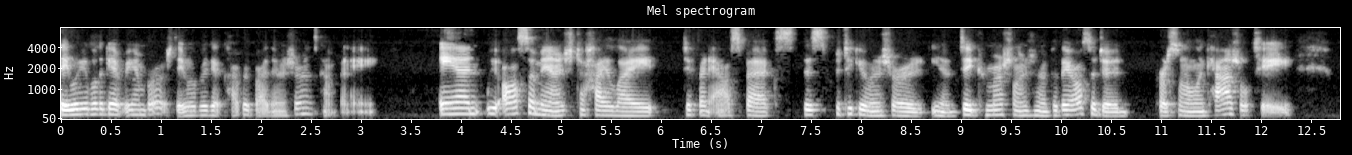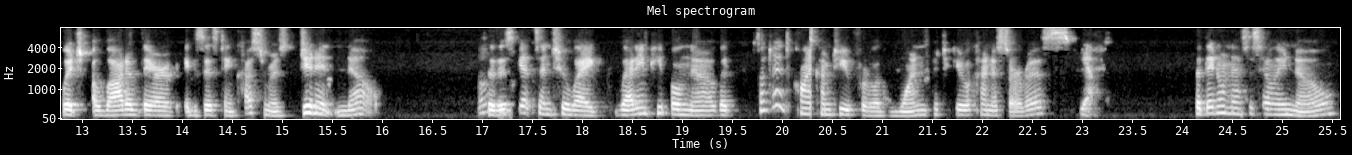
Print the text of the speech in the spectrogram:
they were able to get reimbursed. They were able to get covered by their insurance company. And we also managed to highlight different aspects. This particular insurer, you know, did commercial insurance, but they also did personal and casualty which a lot of their existing customers didn't know. So oh. this gets into like letting people know, like sometimes clients come to you for like one particular kind of service. Yeah. But they don't necessarily know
